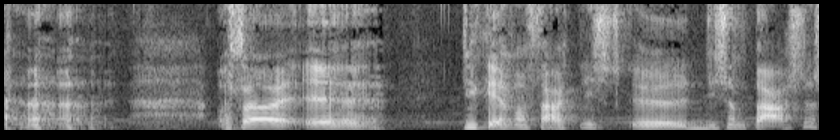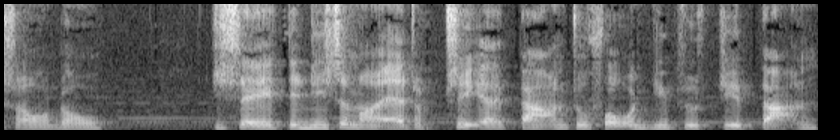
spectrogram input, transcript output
og så, øh, de gav mig faktisk øh, ligesom barselsårlov. De sagde, det er ligesom at adoptere et barn. Du får lige pludselig et barn.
